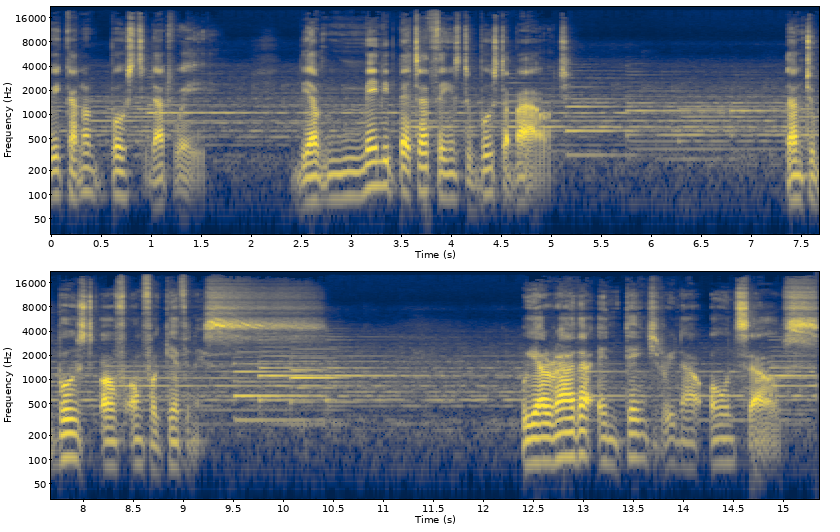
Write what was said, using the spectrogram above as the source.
we cannot boast that way. There are many better things to boast about than to boast of unforgiveness. We are rather endangering our own selves.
